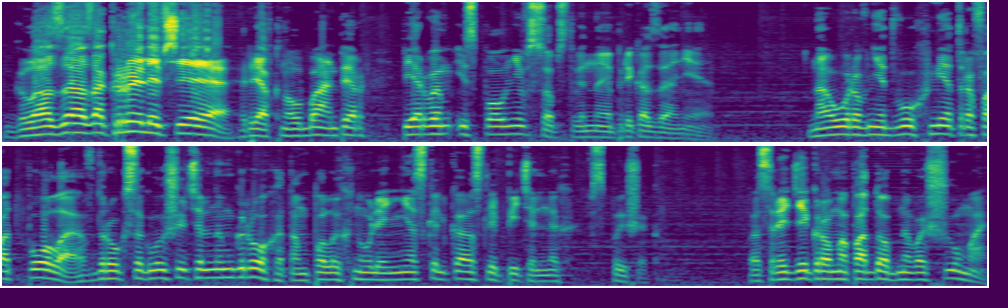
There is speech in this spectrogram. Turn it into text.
«Глаза закрыли все!» — рявкнул бампер, первым исполнив собственное приказание. На уровне двух метров от пола вдруг с оглушительным грохотом полыхнули несколько ослепительных вспышек. Посреди громоподобного шума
